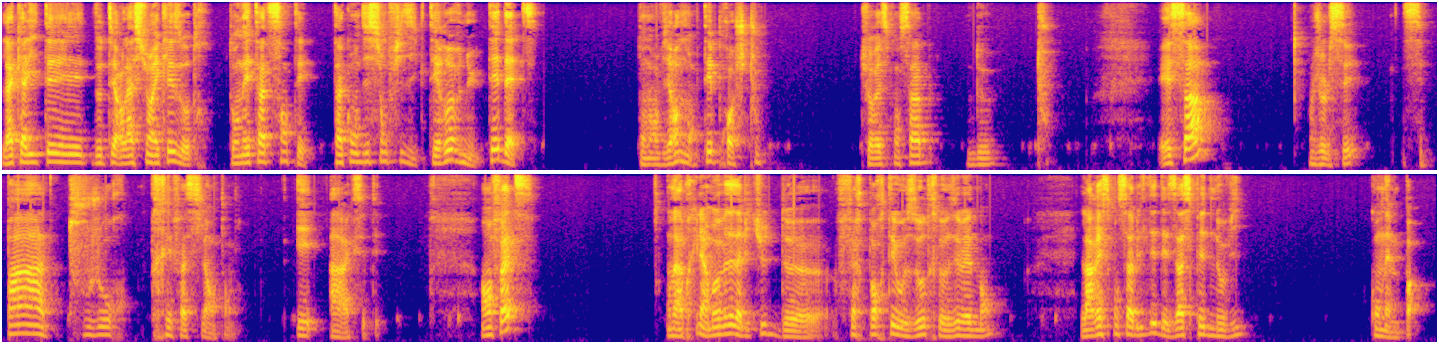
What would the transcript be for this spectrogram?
la qualité de tes relations avec les autres, ton état de santé, ta condition physique, tes revenus, tes dettes, ton environnement, tes proches, tout. Tu es responsable de tout. Et ça, je le sais, c'est pas toujours très facile à entendre et à accepter. En fait, on a pris la mauvaise habitude de faire porter aux autres et aux événements la responsabilité des aspects de nos vies qu'on n'aime pas.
